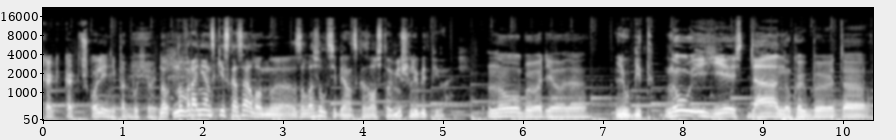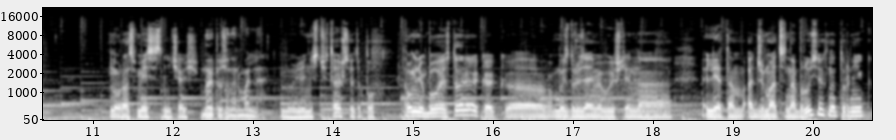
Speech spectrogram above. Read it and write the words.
Как, как в школе не подбухивать. Ну, ну, Воронянский сказал, он э, заложил себя, он сказал, что Миша любит пиво. Ну, было дело, да. Любит. Ну, и есть, да, ну как бы это... Ну, раз в месяц, не чаще. Ну, это же нормально. Ну, я не считаю, что это плохо. Помню, была история, как э, мы с друзьями вышли на летом отжиматься на брусьях на турник,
